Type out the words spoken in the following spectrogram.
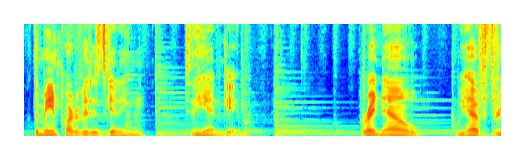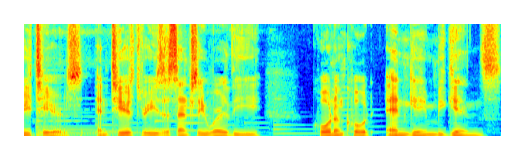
But The main part of it is getting to the end game. Right now, we have three tiers, and tier three is essentially where the quote unquote end game begins.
